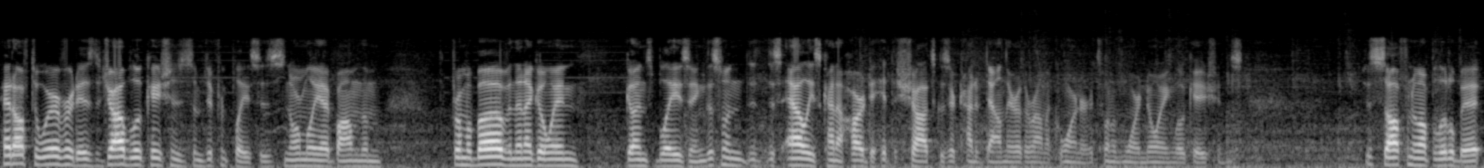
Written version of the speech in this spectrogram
Head off to wherever it is. The job locations in some different places. Normally I bomb them from above and then I go in guns blazing. This one, this alley is kind of hard to hit the shots because they're kind of down there around the corner. It's one of the more annoying locations. Just soften them up a little bit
